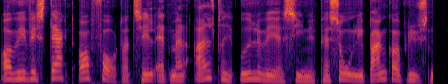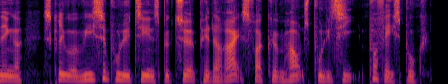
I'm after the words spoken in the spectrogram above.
og vi vil stærkt opfordre til, at man aldrig udleverer sine personlige bankoplysninger, skriver vicepolitiinspektør Peter Reis fra Københavns Politi på Facebook.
